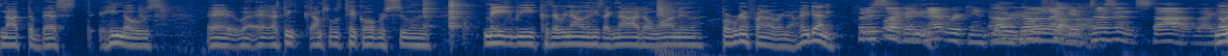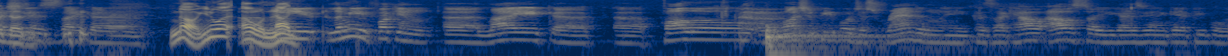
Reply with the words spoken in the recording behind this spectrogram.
not the best. He knows, and, and I think I'm supposed to take over soon, maybe because every now and then he's like, nah, I don't want to. But we're gonna find out right now. Hey, Danny. But it's like a networking thing, I know bro. Like it about. doesn't stop. Like No, it doesn't. shit is like uh, No, you know what? I uh, will let not. Me, let me fucking uh, like uh, uh, follow a bunch of people just randomly, cause like how else are you guys gonna get people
